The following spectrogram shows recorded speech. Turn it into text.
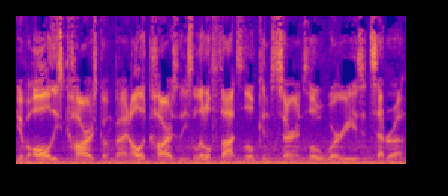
you have all these cars going by, and all the cars, these little thoughts, little concerns, little worries, etc.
